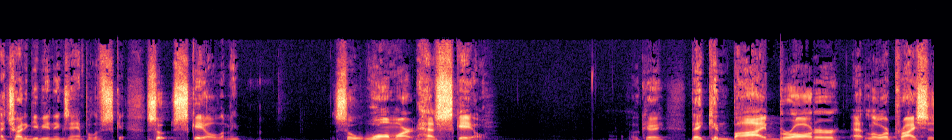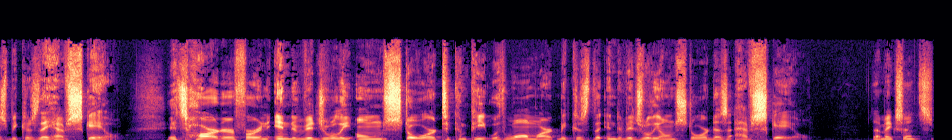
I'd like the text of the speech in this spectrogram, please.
I try to give you an example of scale. So, scale, let me. So, Walmart has scale. Okay? They can buy broader at lower prices because they have scale. It's harder for an individually owned store to compete with Walmart because the individually owned store doesn't have scale. Does that make sense?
